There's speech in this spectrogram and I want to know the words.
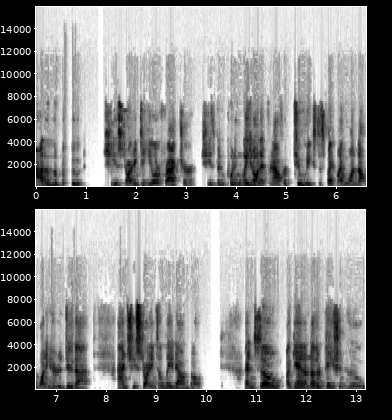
out of the boot. She is starting to heal her fracture. She's been putting weight on it for now for two weeks, despite my one not wanting her to do that. And she's starting to lay down bone. And so, again, another patient who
